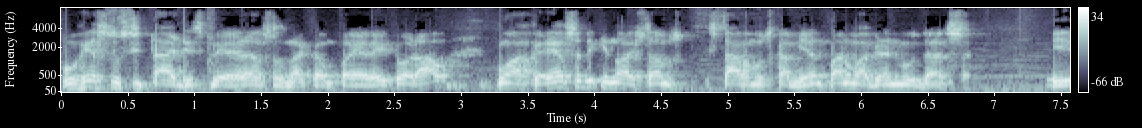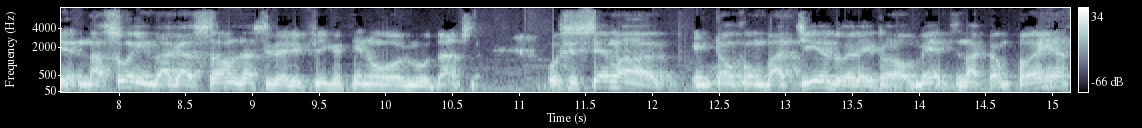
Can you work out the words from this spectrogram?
o ressuscitar de esperanças na campanha eleitoral, com a crença de que nós estamos, estávamos caminhando para uma grande mudança. E na sua indagação já se verifica que não houve mudança. O sistema, então, combatido eleitoralmente na campanha,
